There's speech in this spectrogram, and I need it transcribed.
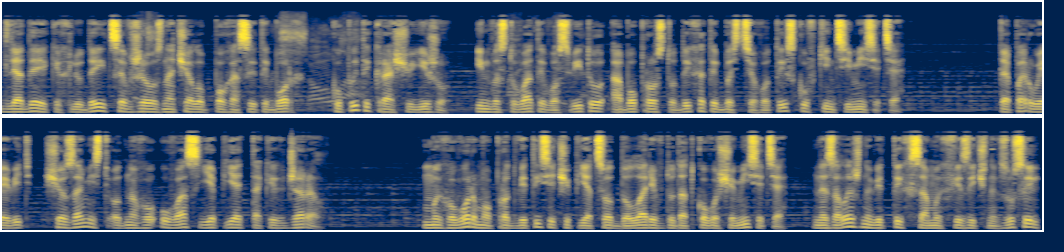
Для деяких людей це вже означало б погасити борг, купити кращу їжу, інвестувати в освіту або просто дихати без цього тиску в кінці місяця. Тепер уявіть, що замість одного у вас є 5 таких джерел. Ми говоримо про 2500 доларів додатково щомісяця, незалежно від тих самих фізичних зусиль,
